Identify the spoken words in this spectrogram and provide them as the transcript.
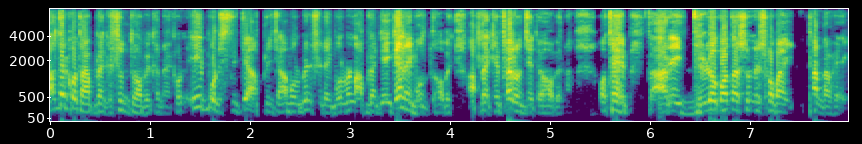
তাদের কথা আপনাকে শুনতে হবে কেন? এখন এই পরিস্থিতি আপনি যা বলবেন সেটাই বলবেন, আপনাকে এখানেই বলতে হবে, আপনাকে ফেরত যেতে হবে না। অতএব আর এই দৃঢ় কথা শুনে সবাই ঠান্ডা হয়ে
